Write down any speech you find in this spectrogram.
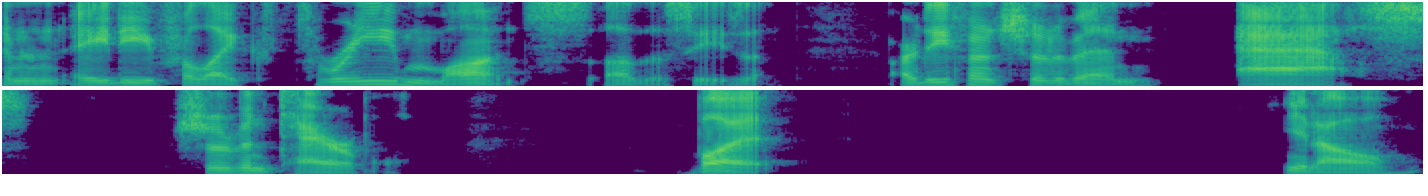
and AD for like three months of the season. Our defense should have been ass. Should have been terrible. But you know,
